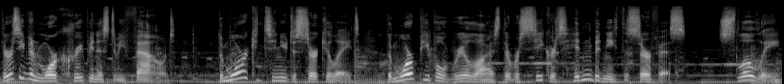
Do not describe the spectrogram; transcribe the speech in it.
there's even more creepiness to be found. The more it continued to circulate, the more people realized there were secrets hidden beneath the surface. Slowly,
